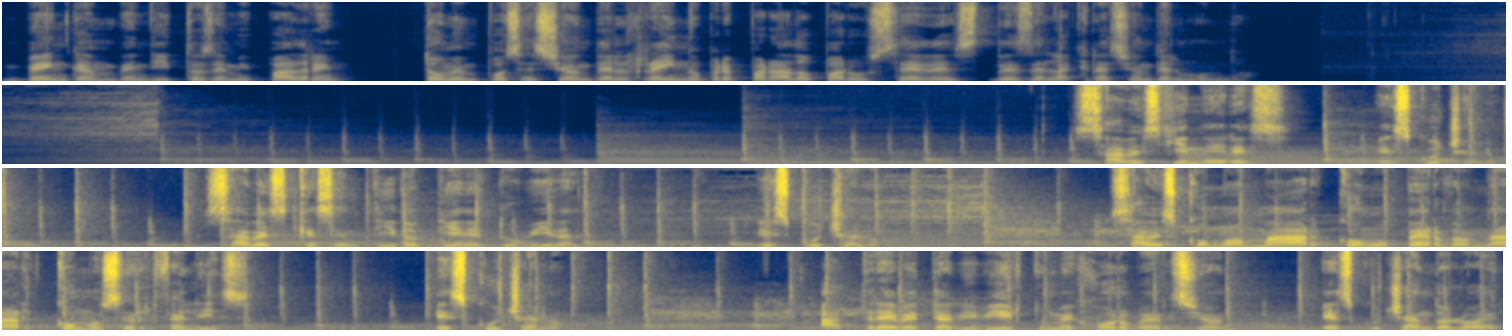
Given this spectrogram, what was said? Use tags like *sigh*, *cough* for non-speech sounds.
Vengan benditos de mi Padre, tomen posesión del reino preparado para ustedes desde la creación del mundo. ¿Sabes quién eres? Escúchalo. ¿Sabes qué sentido tiene tu vida? Escúchalo. ¿Sabes cómo amar, cómo perdonar, cómo ser feliz? Escúchalo. Atrévete a vivir tu mejor versión escuchándolo a él.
